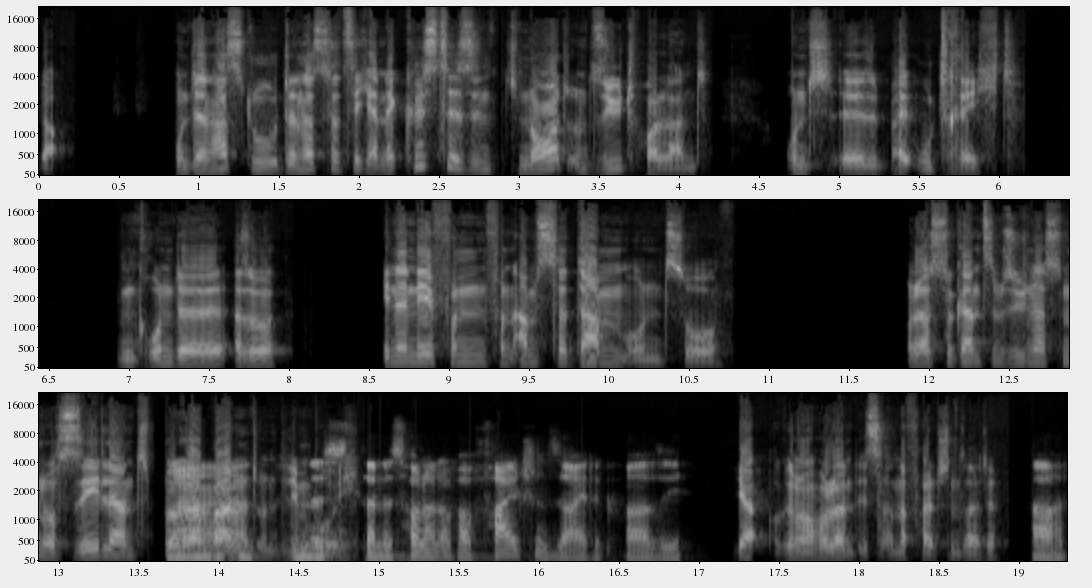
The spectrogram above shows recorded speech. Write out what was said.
Ja. Und dann hast du, dann hast du tatsächlich an der Küste sind Nord- und Südholland. Und äh, bei Utrecht. Im Grunde, also in der Nähe von, von Amsterdam und so. Und hast du ganz im Süden hast du noch Seeland, Brabant Ah, und dann Limburg. ist, dann ist Holland auf der falschen Seite quasi. Ja, genau, Holland ist an der falschen Seite. Ah,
